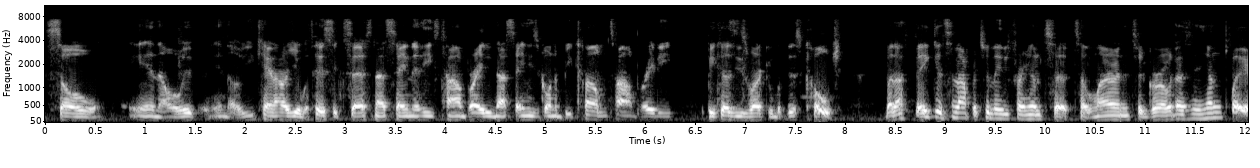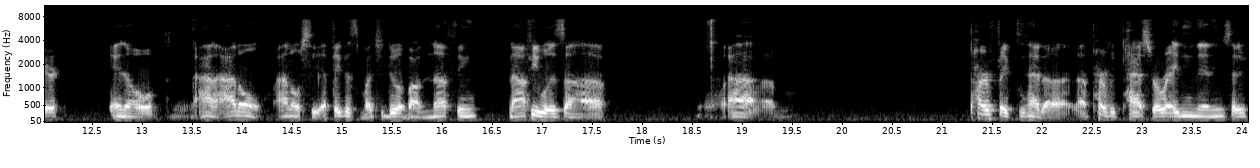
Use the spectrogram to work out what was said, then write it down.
So you know, it, you know, you can't argue with his success. Not saying that he's Tom Brady. Not saying he's going to become Tom Brady because he's working with this coach. But I think it's an opportunity for him to to learn to grow. And as a young player, you know, I, I don't I don't see. I think it's much to do about nothing. Now, if he was uh, uh, perfect and had a, a perfect passer rating, then he said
